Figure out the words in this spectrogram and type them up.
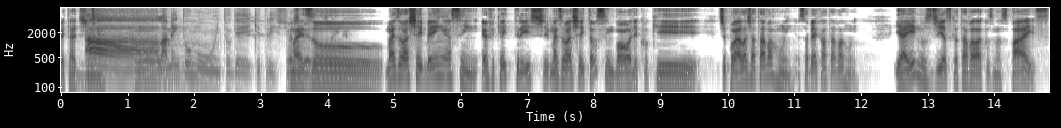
Coitadinha. Ah, Hum. lamento muito, gay. Que triste. Mas o. Mas eu achei bem assim. Eu fiquei triste, mas eu achei tão simbólico que. Tipo, ela já tava ruim. Eu sabia que ela tava ruim. E aí, nos dias que eu tava lá com os meus pais,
